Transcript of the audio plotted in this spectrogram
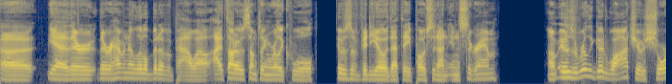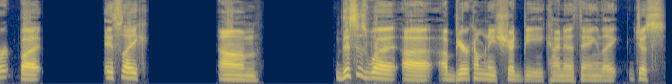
uh, yeah, they're they're having a little bit of a powwow. I thought it was something really cool. It was a video that they posted on Instagram. Um, it was a really good watch. It was short, but it's like, um, this is what uh, a beer company should be, kind of thing. Like just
